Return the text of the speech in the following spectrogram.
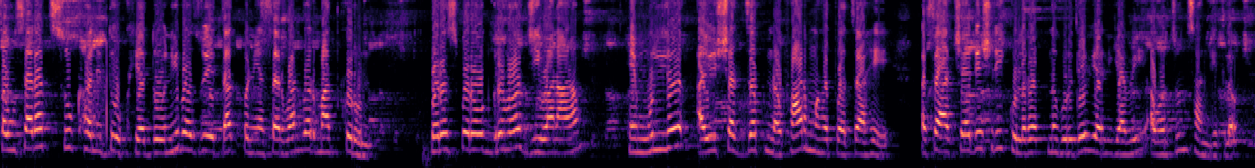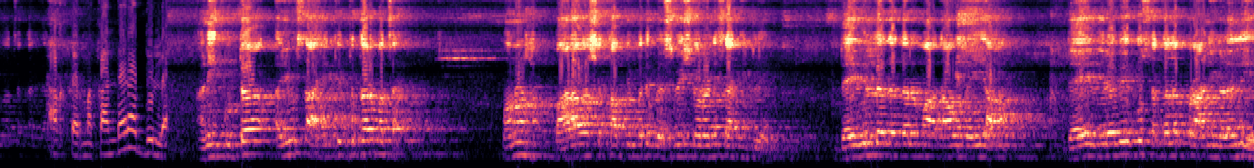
संसारात सुख आणि दुःख या दोन्ही बाजू येतात पण या सर्वांवर मात करून. परस्परोग्रह जीवना हे मूल्य आयुष्यात जपणं फार महत्वाचं आहे असं आचार्य श्री कुलरत्न गुरुदेव यांनी यावेळी आवर्जून सांगितलं. अख्तर मकानदार अब्दुल्ला. आणि कुठं आयुष्य आहे ते धर्मच आहे. म्हणून बाराव्या शताब्दीमध्ये बसवेश्वरांनी सांगितले दैविल्ल धर्म आधाव दैया ದಯವಿರಬೇಕು ಸಕಲ ಪ್ರಾಣಿಗಳಲ್ಲಿ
